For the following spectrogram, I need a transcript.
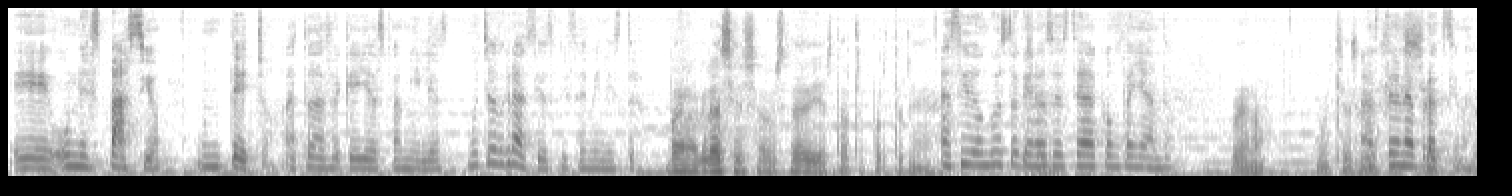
eh, un espacio, un techo a todas aquellas familias. Muchas gracias, viceministro. Bueno, gracias a usted y hasta otra oportunidad. Ha sido un gusto que sí. nos esté acompañando. Bueno, muchas gracias. Hasta una próxima. Sí,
